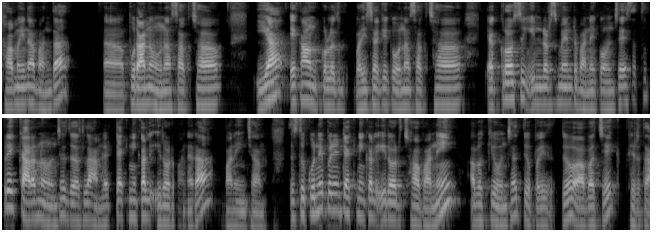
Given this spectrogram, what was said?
छ महिनाभन्दा पुरानो हुनसक्छ या एकाउन्ट क्लोज भइसकेको हुनसक्छ या क्रसिङ इन्डर्समेन्ट भनेको हुन्छ यस्ता थुप्रै कारणहरू हुन्छ जसलाई हामीले टेक्निकल इरोर भनेर भनिन्छ। त्यस्तो कुनै पनि टेक्निकल इरोर छ भने अब के हुन्छ त्यो पै त्यो अब चेक फिर्ता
